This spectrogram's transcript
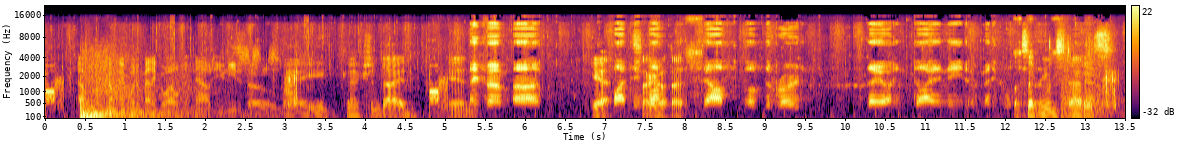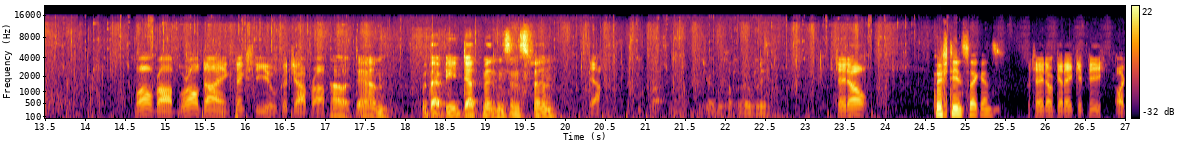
Alpha, we're coming in with a medical element now. Do you need assistance? So my connection died, and Hey firm, uh, yeah, fighting sorry about that. south of the road. They are in dire need of medical What's everyone's status? Well, Rob, we're all dying. Thanks to you. Good job, Rob. Oh damn, would that be Deathmans and Sven? Yeah. You're over the top of everybody. Potato! 15 seconds. Potato, get AKP. Or oh,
